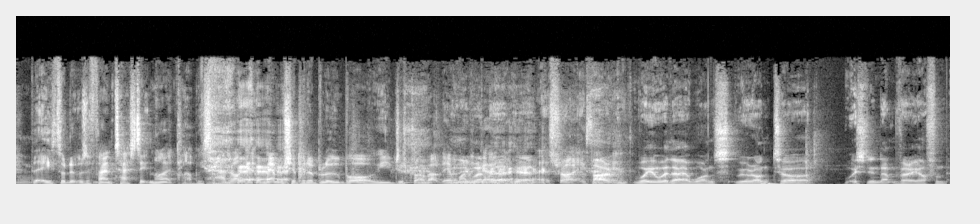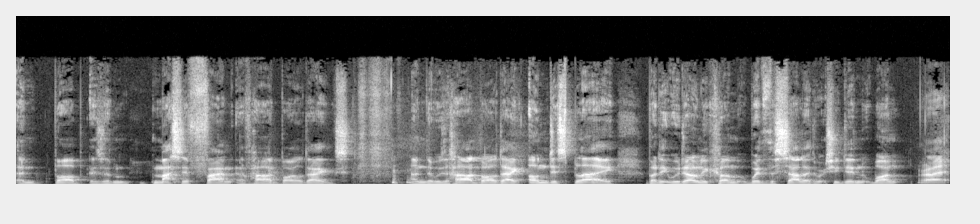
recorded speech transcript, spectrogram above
mm. that he thought it was a fantastic nightclub? He said, How do I get membership at a Blue Boar? You just drive up there and, And go. there, yeah. That's right, exactly. I, we were there once. We were on tour, which didn't happen very often. And Bob is a m- massive fan of hard-boiled eggs, and there was a hard-boiled egg on display, but it would only come with the salad, which he didn't want. Right.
